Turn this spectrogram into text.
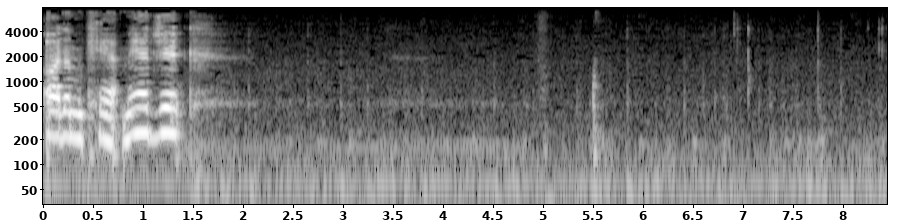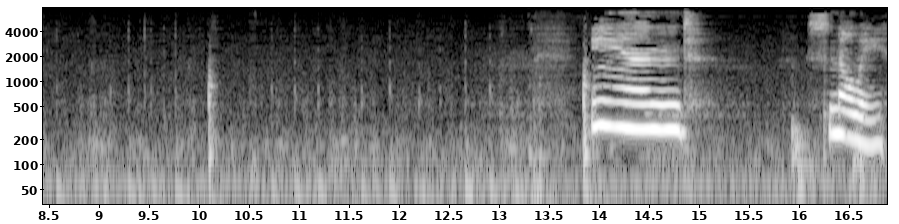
Autumn Cat Magic. And Snowy.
